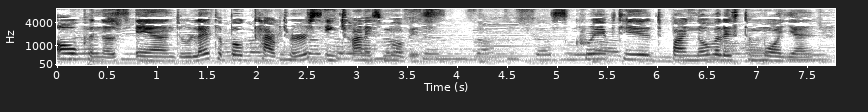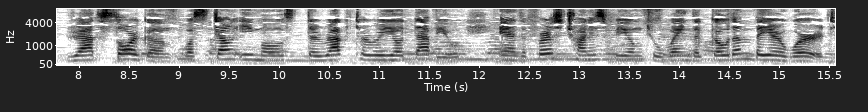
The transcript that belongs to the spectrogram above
openness and relatable characters in Chinese movies. Scripted by novelist Mo Yan, Red Sorghum was Zhang Yimou's directorial debut and the first Chinese film to win the Golden Bear Award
